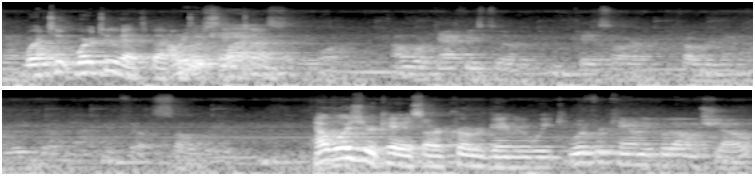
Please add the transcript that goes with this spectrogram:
Yeah. Wear two wear two hats backwards at the same time. I wore khakis to a KSR program in a week ago. It felt so weird. How was your KSR Kroger game of the week? Woodford County put on a show.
